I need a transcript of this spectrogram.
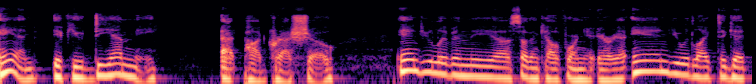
And if you DM me at Podcrash Show, and you live in the uh, Southern California area, and you would like to get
